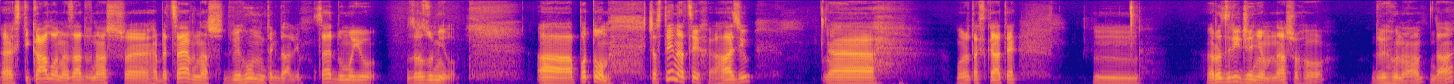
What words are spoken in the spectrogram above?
е, стікало назад в наш е, ГБЦ, в наш двигун і так далі. Це, думаю, зрозуміло. Потім частина цих газів, можна так сказати, розрідженням нашого двигуна, да,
